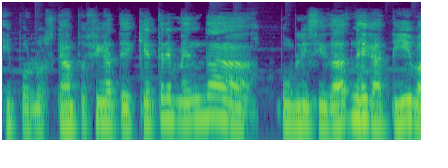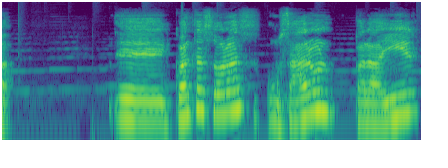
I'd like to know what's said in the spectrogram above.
y por los campos. Fíjate, qué tremenda publicidad negativa. Eh, ¿Cuántas horas usaron para ir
